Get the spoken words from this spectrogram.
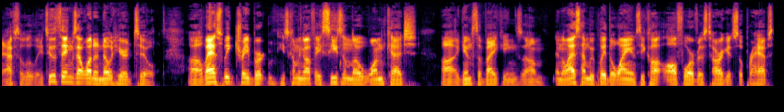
Absolutely. Two things I want to note here too. Uh, last week, Trey Burton, he's coming off a season low one catch uh, against the Vikings. Um, and the last time we played the Lions, he caught all four of his targets. So perhaps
